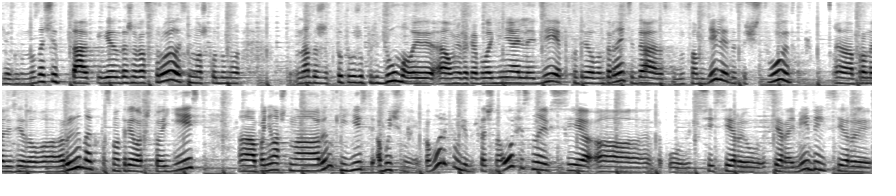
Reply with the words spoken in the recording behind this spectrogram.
Я говорю, ну значит так. Я даже расстроилась немножко, думаю, надо же, кто-то уже придумал, и, а у меня такая была гениальная идея, посмотрела в интернете, да, на самом деле это существует, а, проанализировала рынок, посмотрела, что есть, а, поняла, что на рынке есть обычные коворкинги, достаточно офисные, все, а, такую, все серые, серая мебель, серые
